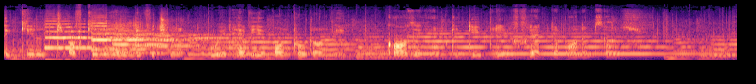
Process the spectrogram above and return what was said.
the guilt of killing an individual weighed heavy upon Proton Beam, causing him to deeply reflect upon himself.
